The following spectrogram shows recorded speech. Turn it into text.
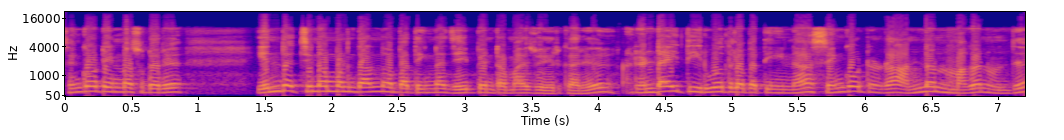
செங்கோட்டையன் என்ன சொல்கிறாரு எந்த சின்னம்மன் இருந்தாலும் பார்த்தீங்கன்னா ஜெயிப்பேன்ற மாதிரி சொல்லியிருக்காரு. ரெண்டாயிரத்தி இருபதில் பார்த்தீங்கன்னா செங்கோட்டையனோட அண்ணன் மகன் வந்து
